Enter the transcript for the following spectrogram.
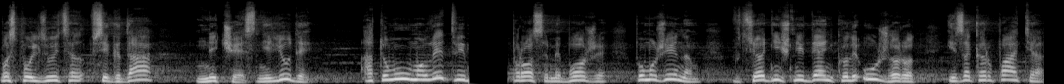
воспользуються завжди нечесні люди. А тому в молитві просимо, Боже, поможи нам в сьогоднішній день, коли Ужгород і Закарпаття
